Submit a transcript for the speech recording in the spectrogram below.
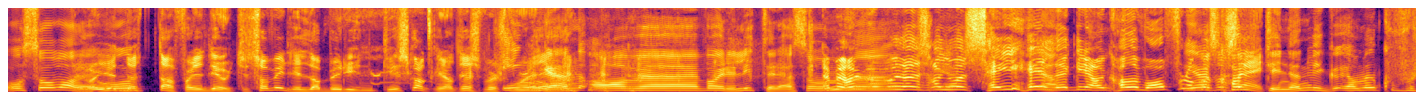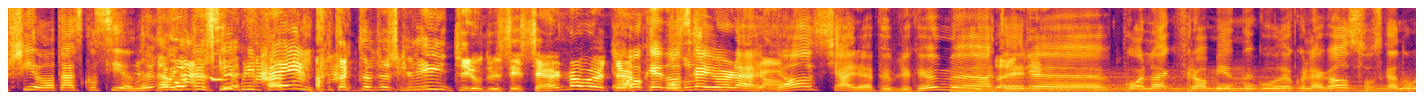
Og så var Det det var jo jo nødt, da, for det er jo ikke så veldig labyrintisk, akkurat det spørsmålet. ingen av uh, våre lyttere som Ja, men han, han, han må si hele greia, hva det var for noe som sier. inn en Viggo Ja, men hvorfor sier du at jeg skal si det når alt jeg skulle- sier, blir feil? Jeg tenkte at du skulle introdusere den, da, vet du. Ja, OK, da skal jeg gjøre det. Ja. Ja, kjære publikum. Etter uh, pålegg fra min gode kollega, så skal jeg nå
